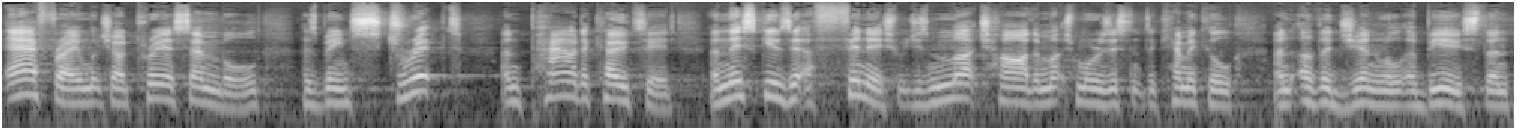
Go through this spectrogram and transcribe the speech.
The airframe, which I'd pre-assembled, has been stripped and powder coated and this gives it a finish which is much harder, much more resistant to chemical and other general abuse than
